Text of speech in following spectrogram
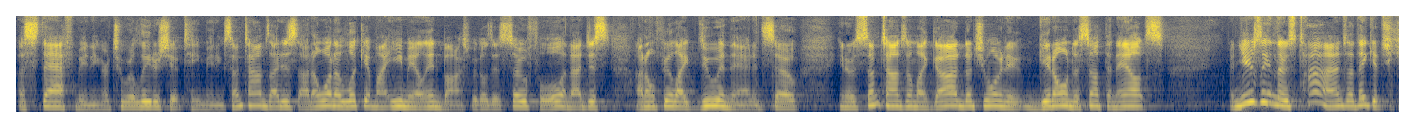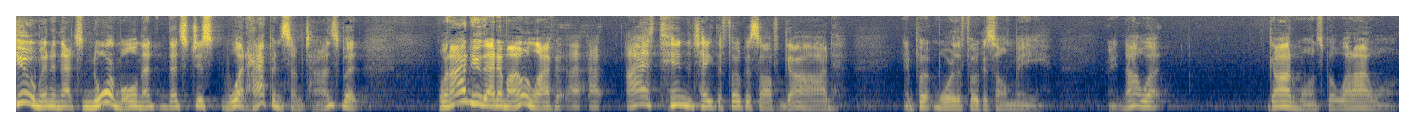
a staff meeting or to a leadership team meeting. Sometimes I just I don't want to look at my email inbox because it's so full and I just I don't feel like doing that. And so, you know, sometimes I'm like, God, don't you want me to get on to something else? And usually in those times, I think it's human and that's normal and that, that's just what happens sometimes. But when I do that in my own life, I, I, I tend to take the focus off God and put more of the focus on me. Right? Not what God wants, but what I want.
